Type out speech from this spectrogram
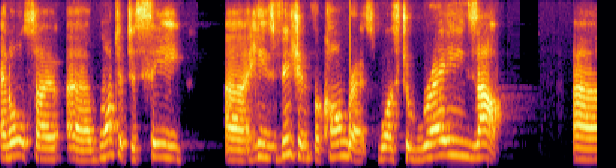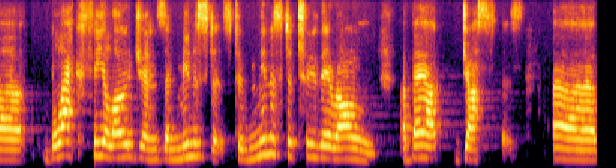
and also uh, wanted to see uh, his vision for Congress was to raise up uh, black theologians and ministers to minister to their own about justice, uh,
